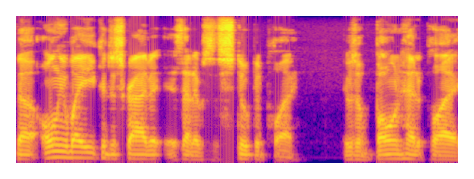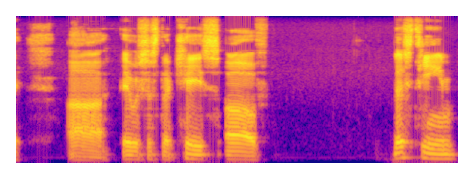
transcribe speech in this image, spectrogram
The only way you could describe it is that it was a stupid play. It was a boneheaded play. Uh, it was just a case of this team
